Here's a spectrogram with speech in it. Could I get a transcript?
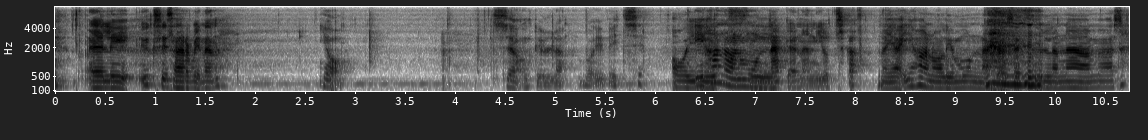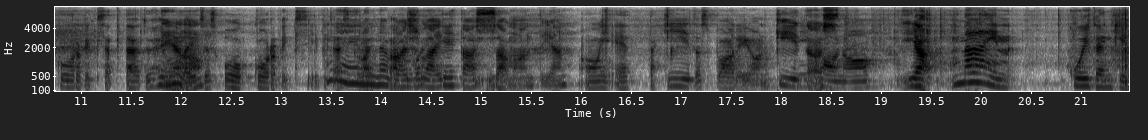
Eli yksisarvinen. joo. Se on kyllä, voi vitsi. Oi Ihan on mun näköinen jutska. No ja ihan oli mun näköiset kyllä nämä myös korvikset täytyy. Hei, mulla ei itse asiassa ole korviksia. Pitäisikö Niin, laittaa? ne vois Voi laittaa saman tien. Oi että, kiitos paljon. Kiitos. Ihanaa. Ja näin kuitenkin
